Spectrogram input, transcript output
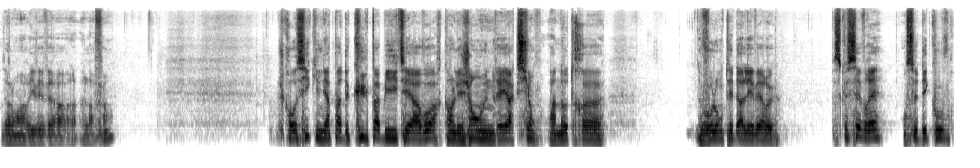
Nous allons arriver vers la fin. Je crois aussi qu'il n'y a pas de culpabilité à avoir quand les gens ont une réaction à notre euh, volonté d'aller vers eux. Parce que c'est vrai, on se découvre.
